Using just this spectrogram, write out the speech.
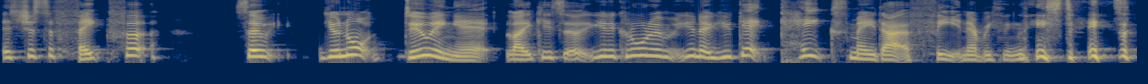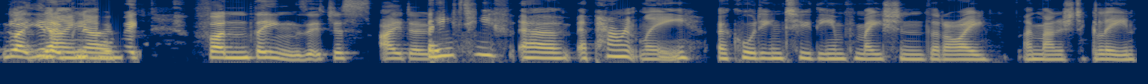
It's just a fake foot. So you're not doing it like it's a, you know, can order, you know, you get cakes made out of feet and everything these days. like, you Yeah, know, people know. make fun things. It's just, I don't. Beatty, uh, apparently, according to the information that I, I managed to glean,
